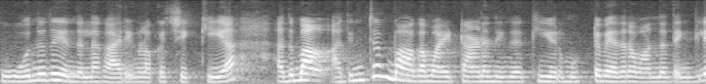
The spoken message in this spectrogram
പോകുന്നത് എന്നുള്ള കാര്യങ്ങളൊക്കെ ചെക്ക് ചെയ്യുക. അത് അതിന്റെ ഭാഗമായിട്ടാണ് നിങ്ങൾക്ക് ഈ ഒരു മുട്ടുവേദന വന്നതെങ്കിൽ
